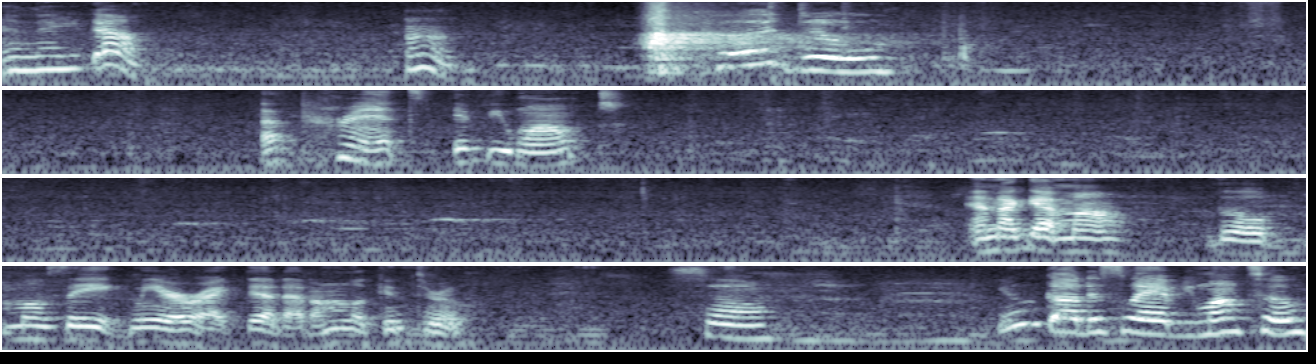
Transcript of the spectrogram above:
And there you go. Mm. Could do a print if you want. And I got my little mosaic mirror right there that I'm looking through. So, you can go this way if you want to.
